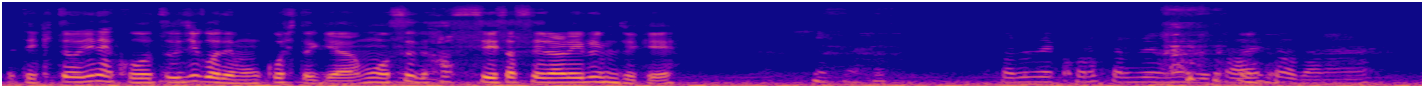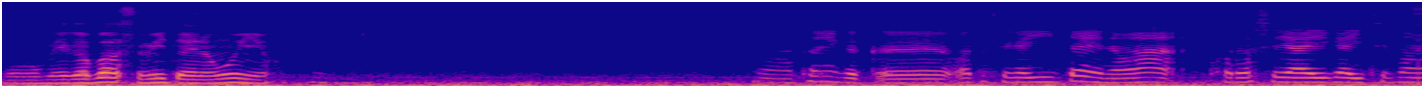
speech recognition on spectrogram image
う。で適当にね交通事故でも起こしときゃもうすぐ発生させられるんじゃけ。それで殺されるまずかわいそうだな。もうメガバースみたいなもんよ。まあとにかく私が言いたいのは殺し合いが一番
